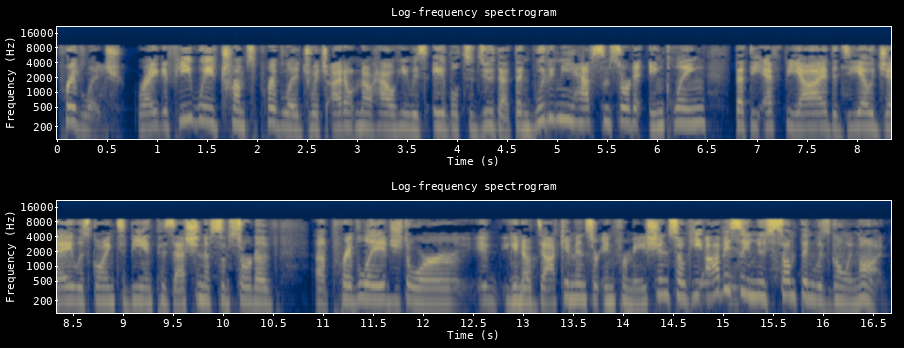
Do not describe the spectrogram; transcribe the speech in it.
privilege, right? If he waived Trump's privilege, which I don't know how he was able to do that, then wouldn't he have some sort of inkling that the FBI, the DOJ was going to be in possession of some sort of uh, privileged or, you know, documents or information? So he obviously knew something was going on.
